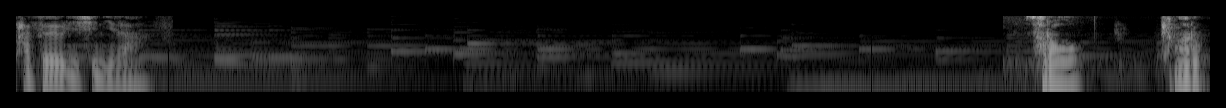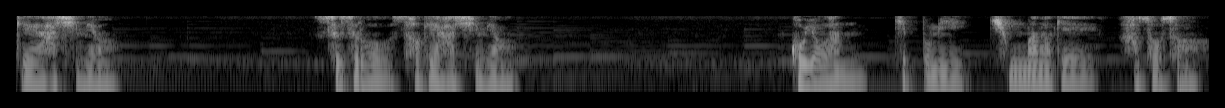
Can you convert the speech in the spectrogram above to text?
다스리시니라. 서로 평화롭게 하시며 스스로 서게 하시며 고요한 기쁨이 충만하게 하소서.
